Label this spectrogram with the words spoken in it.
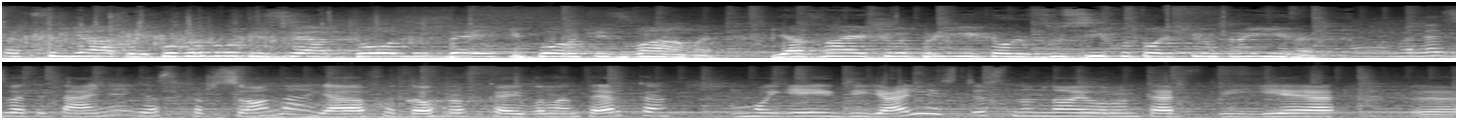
так стояти і повернутися до людей, які поруч із вами. Я знаю, що ви приїхали з усіх куточків України. Мене звати Таня, я з Херсона, я фотографка і волонтерка. Моєю діяльністю основною волонтерстві є е,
